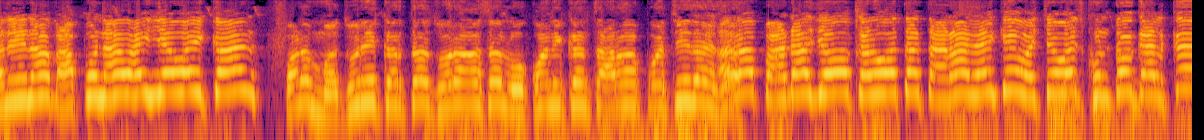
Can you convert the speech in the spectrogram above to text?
અને એના બાપુ ના આવી ગયા હોય કાન પણ મજૂરી કરતા જોરા હશે લોકોની કન ચારવા પહોંચી જાય છે. અરે પાડા જેવો કરવો તો તારા રે કે વચ્ચે વચ્ચે ખૂંટો ગાલ કે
